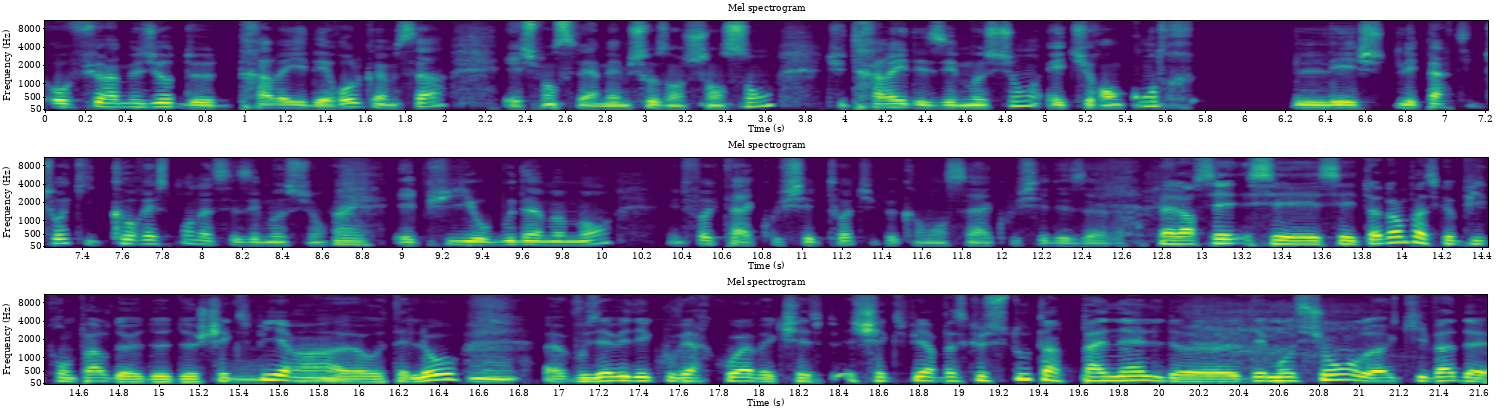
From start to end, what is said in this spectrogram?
au, fur et à mesure de travailler des rôles comme ça, et je pense que c'est la même chose en chanson, tu travailles des émotions et tu rencontres les, parties de toi qui correspondent à ces émotions. Ouais. Et puis au bout d'un moment, une fois que tu as accouché de toi, tu peux commencer à accoucher des œuvres. Alors c'est étonnant parce que puisqu'on parle de de, de Shakespeare, hein, euh, Othello, Mm. euh, vous avez découvert quoi avec Shakes- Shakespeare? Parce que c'est tout un panel d'émotions euh, qui va de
